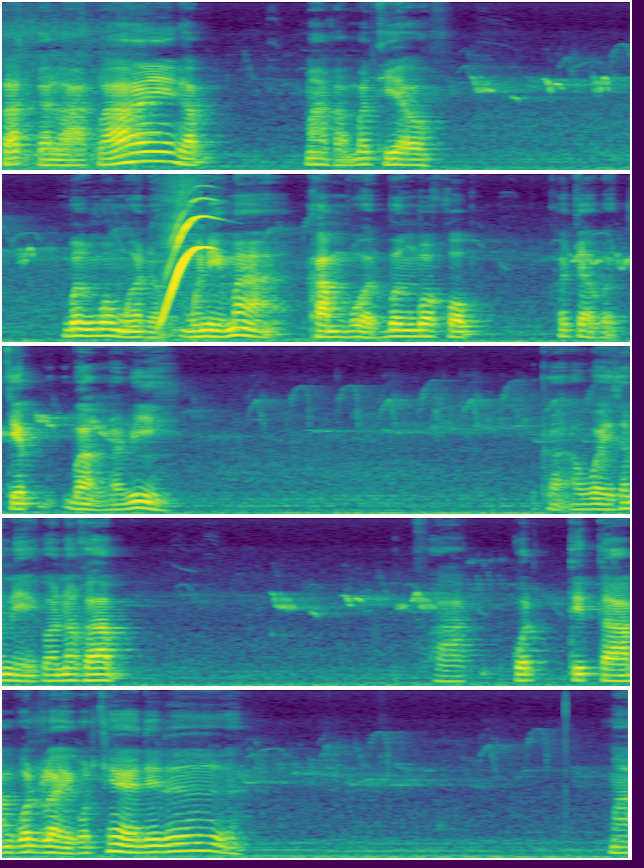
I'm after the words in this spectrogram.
สัตว์ก็หลากหลายครับ มาครับมาเที่ยว เบิ้งบ่หมดดอกมือนี้มาคำโพดเบิ้งบ่ครบเขาเจ้าก็เจ็บบ้างก็มีก็เอาไว้สำนีก่อนนะครับ ฝากกดติดตามกดไลค์กดแชร์เด้อมา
